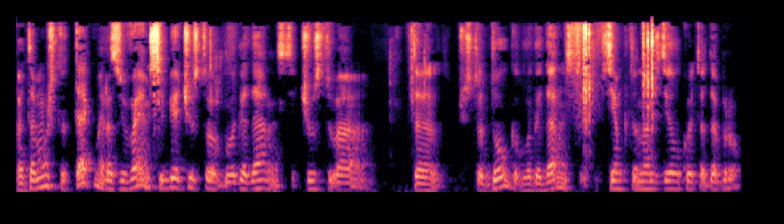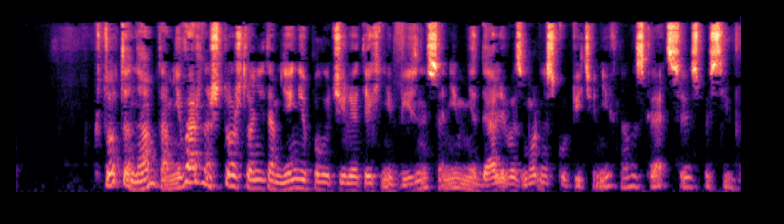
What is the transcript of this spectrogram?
Потому что так мы развиваем в себе чувство благодарности, чувство, это, чувство долга, благодарности всем, кто нам сделал какое-то добро. Кто-то нам, там, неважно что, что они там деньги получили, это их не бизнес, они мне дали возможность купить у них, надо сказать все спасибо.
